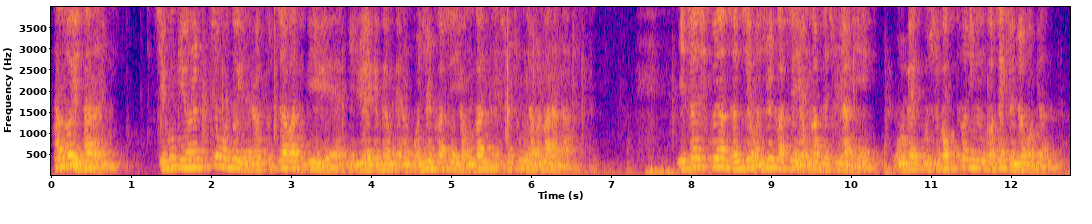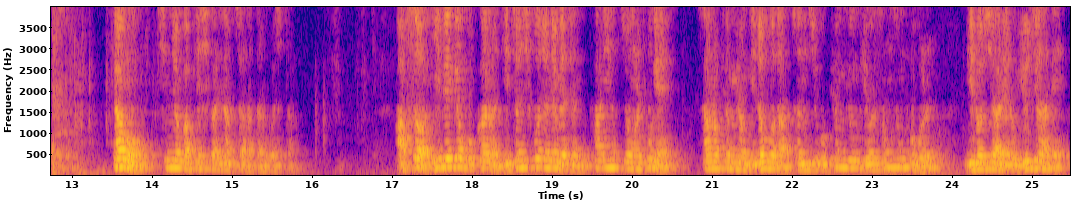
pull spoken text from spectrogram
탄소 예산은 지구 기온을 특정 온도 이내로 붙잡아 두기 위해 인류에게 허용되는 온실가스의 연간 배출 총량을 말한다. 2019년 전체 온실가스의 연간 배출량이 590억 톤인 것에 견줘보면 향후 10년밖에 시간이 남지 않았다는 것이다. 앞서 200여 국가는 2015년에 맺은 파리 협정을 통해 산업혁명 이전보다 전 지구 평균 기온 상승폭을 2도씨 아래로 유지하되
